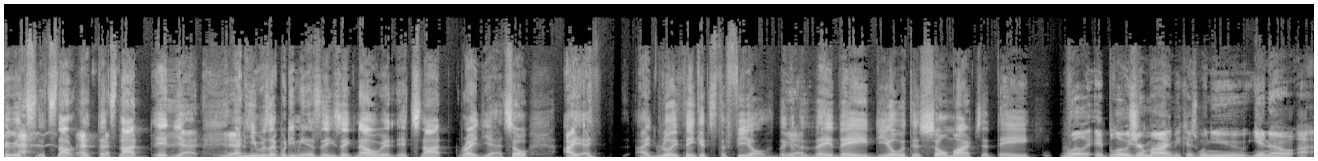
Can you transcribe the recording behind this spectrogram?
it's it's not it, that's not it yet. Yeah. And he was like, "What do you mean?" He's like, "No, it, it's not right yet." So I, I I really think it's the feel. Like Yeah. they they deal with this so much that they Well, it blows your mind because when you, you know, I,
